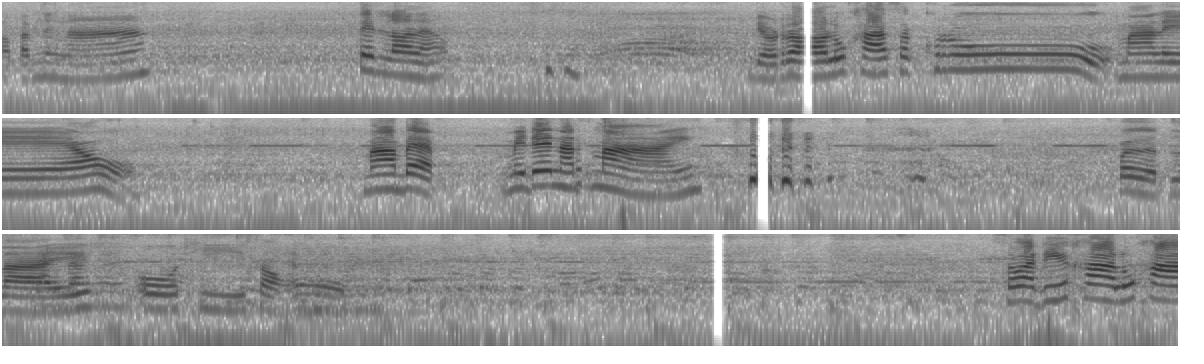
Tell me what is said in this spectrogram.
อแป๊บหนึ่งนะ เต้นรอแล้ว เดี๋ยวรอลูกค้าสักครู่มาแล้ว มาแบบไม่ได้นัดหมาย เปิดไลได้ฟ์ไหม OT สองหกสวัสดีค่ะลูกค้า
